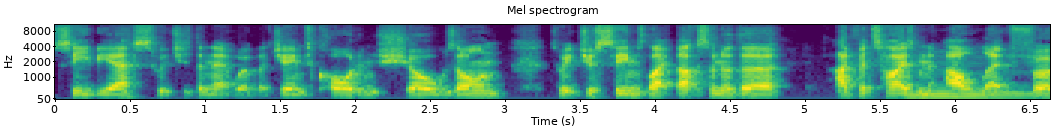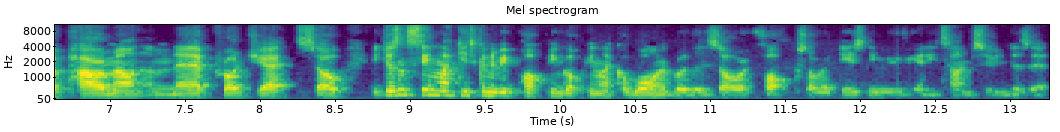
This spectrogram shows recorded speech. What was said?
CBS, which is the network that James Corden shows on. So it just seems like that's another advertisement mm. outlet for Paramount and their project. So it doesn't seem like he's going to be popping up in like a Warner Brothers or a Fox or a Disney movie anytime soon, does it?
